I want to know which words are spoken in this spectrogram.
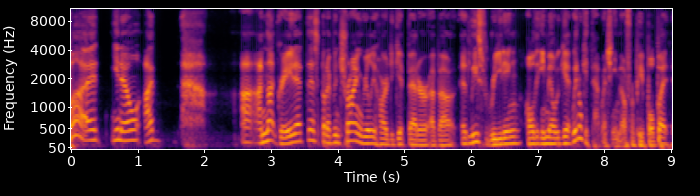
But you know, I I'm not great at this, but I've been trying really hard to get better about at least reading all the email we get. We don't get that much email from people, but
